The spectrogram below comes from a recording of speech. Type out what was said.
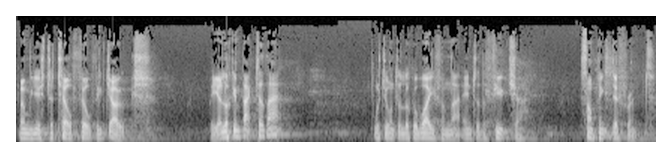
when we used to tell filthy jokes. Are you looking back to that? Or do you want to look away from that into the future? Something different.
